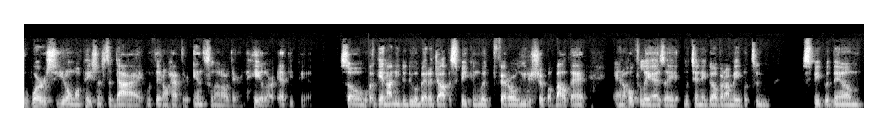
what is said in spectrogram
worse you don't want patients to die if they don't have their insulin or their inhaler or epipen. So again i need to do a better job of speaking with federal leadership about that and hopefully as a lieutenant governor i'm able to speak with them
